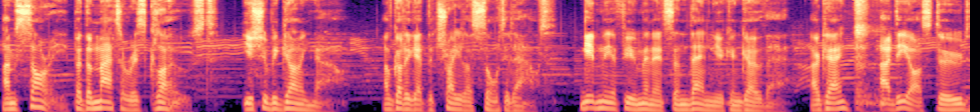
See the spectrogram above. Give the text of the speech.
I'm sorry, but the matter is closed. You should be going now. I've got to get the trailer sorted out. Give me a few minutes and then you can go there, okay? Adios, dude.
